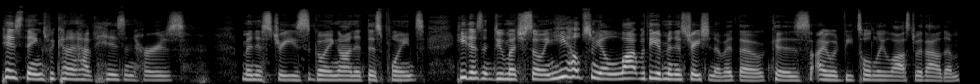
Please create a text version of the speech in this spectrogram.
his things. We kind of have his and hers ministries going on at this point. He doesn't do much sewing. He helps me a lot with the administration of it, though, because I would be totally lost without him.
